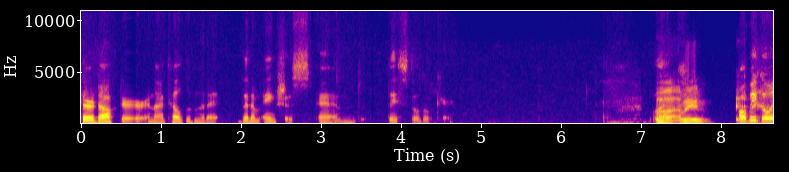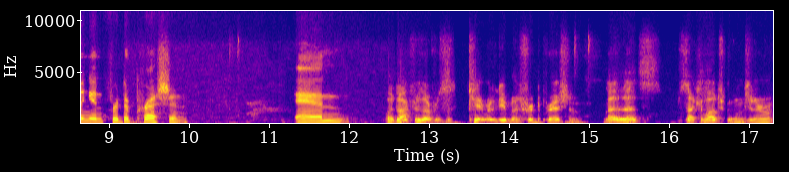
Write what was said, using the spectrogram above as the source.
they're a doctor and I tell them that I that I'm anxious and they still don't care. Well, Like, I mean, I'll be going in for depression and well, doctor's offices can't really do much for depression. That, that's psychological in general.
